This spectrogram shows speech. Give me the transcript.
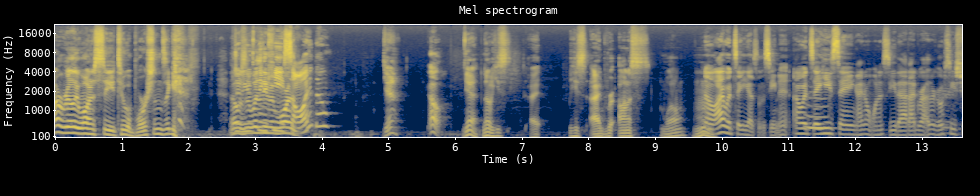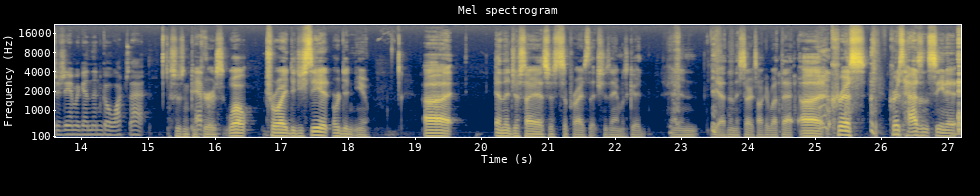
i don't really want to see two abortions again That Do was- it you wasn't think even he more than- saw it though? yeah Oh. yeah no he's i he's i'd re- honest well mm. No, I would say he hasn't seen it. I would say he's saying, I don't want to see that. I'd rather go see Shazam again than go watch that. Susan concurs. Well, Troy, did you see it or didn't you? Uh, and then Josiah is just surprised that Shazam was good. And yeah, then they started talking about that. Uh, Chris, Chris hasn't seen it,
